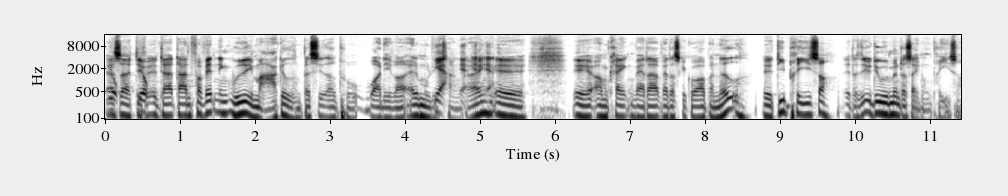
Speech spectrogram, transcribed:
Altså, det, jo. Der, der er en forventning ude i markedet, baseret på whatever, alle mulige ja, tanker, ja, ja, ja. ikke? Øh, øh, omkring, hvad der, hvad der skal gå op og ned. Øh, de priser, eller det, det udmyndter sig i nogle priser.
